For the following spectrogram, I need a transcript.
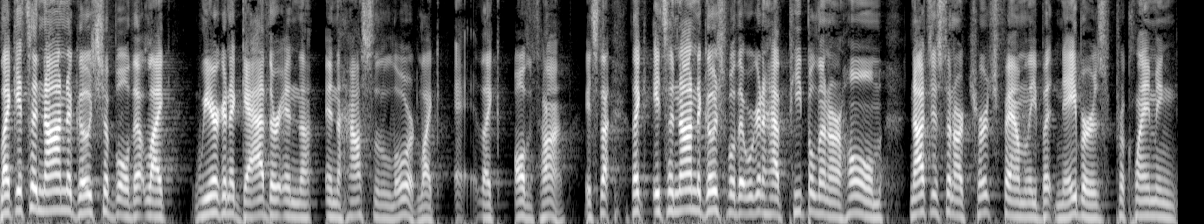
Like it's a non-negotiable that like we are going to gather in the in the house of the Lord like eh, like all the time. It's not like it's a non-negotiable that we're going to have people in our home, not just in our church family, but neighbors proclaiming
